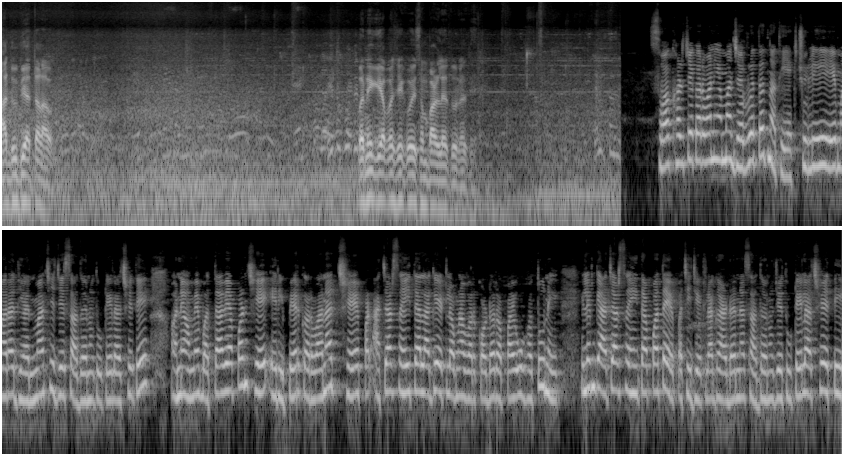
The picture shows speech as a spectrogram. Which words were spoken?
આ દુધિયા તળાવ. બની ગયા પછી કોઈ સંભાળ લેતું નથી. સ્વખર્ચે કરવાની આમાં જરૂરત જ નથી. એકચ્યુઅલી એ મારા ધ્યાનમાં છે, જે સાધનો તૂટેલા છે તે. અને અમે બતાવ્યા પણ છે, એ રિપેર કરવાના જ છે. પણ આચારસંહિતા લાગે એટલે હમણાં વર્ક ઓર્ડર અપાયું હતું નહીં. એટલે એમ કે આચારસંહિતા પતે, પછી જેટલા ગાર્ડનના સાધનો જે તૂટેલા છે તે.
